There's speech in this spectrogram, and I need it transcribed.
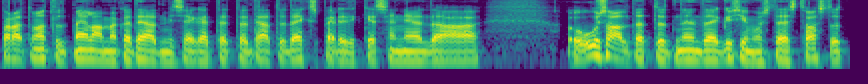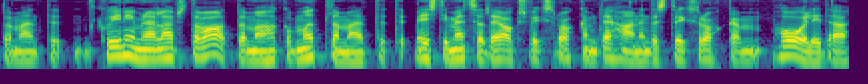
paratamatult me elame ka teadmisega, et, et on teatud eksperdid, kes on nii-öelda usaldatud nende küsimuste eest vastutama, et, et kui inimene läheb seda vaatama, hakkab mõtlema, et, et Eesti metsade jaoks võiks rohkem teha, nendest võiks rohkem hoolida,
